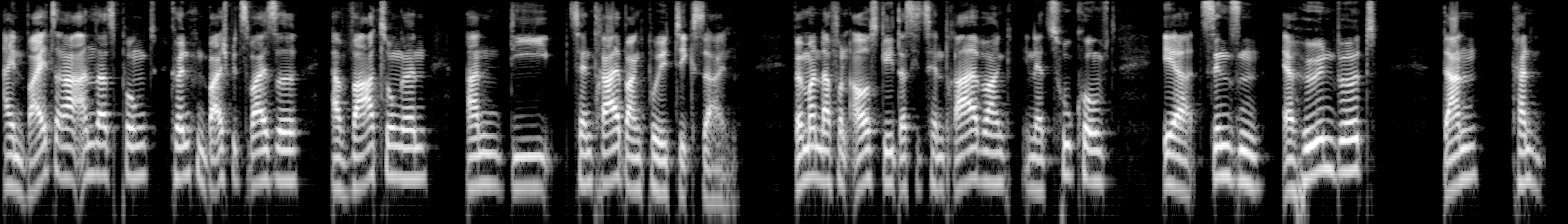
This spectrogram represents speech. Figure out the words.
Ein weiterer Ansatzpunkt könnten beispielsweise Erwartungen an die Zentralbankpolitik sein. Wenn man davon ausgeht, dass die Zentralbank in der Zukunft eher Zinsen erhöhen wird, dann kann,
